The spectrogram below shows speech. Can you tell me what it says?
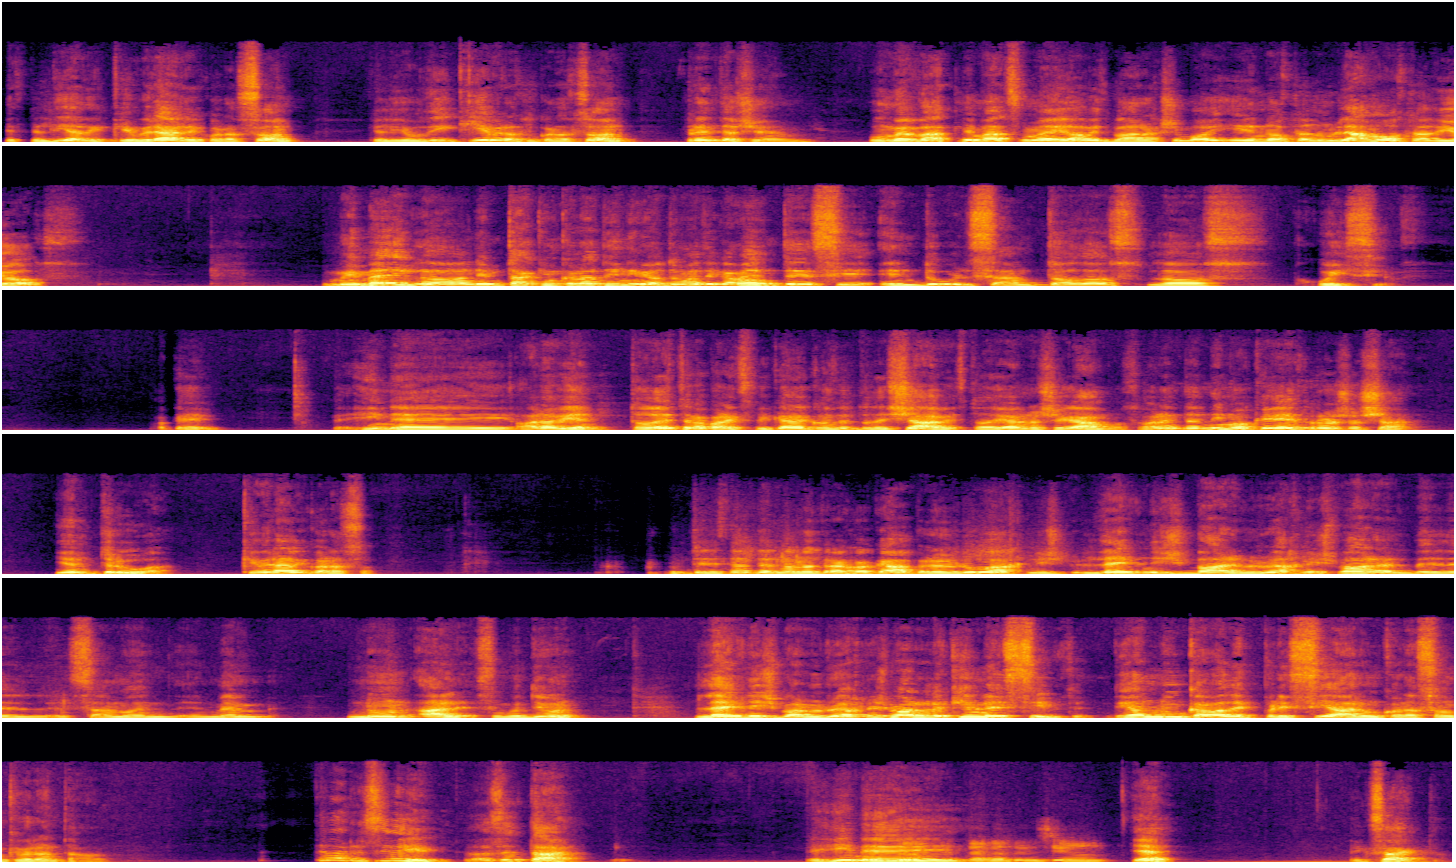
Es el día de quebrar el corazón. Que el Yehudi quiebra su corazón frente a Hashem y nos anulamos a Dios, automáticamente se endulzan todos los juicios. Ok. Ahora bien, todo esto era para explicar el concepto de llaves, todavía no llegamos. Ahora entendimos que es Rosh y en Trúa, quebrar el corazón. Interesante, no lo trajo acá, pero el Ruach Nishbar, el Ruach Nishbar, el, Salmo en, en Mem Nun Ale, 51 Dios nunca va a despreciar un corazón quebrantado. Te va a recibir, te va a aceptar. ¿Yeah? Exacto.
